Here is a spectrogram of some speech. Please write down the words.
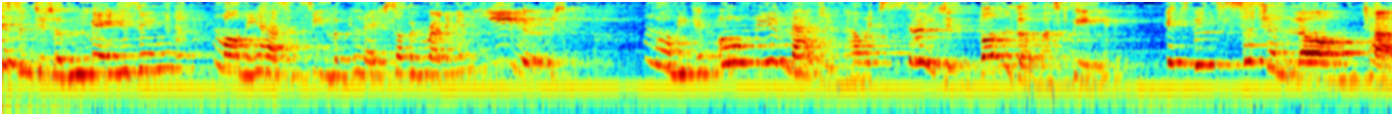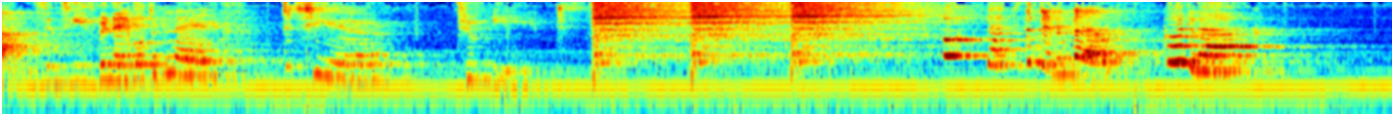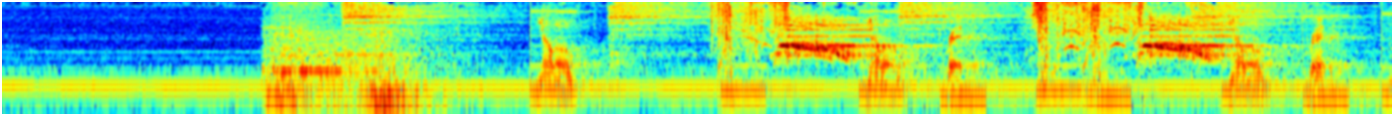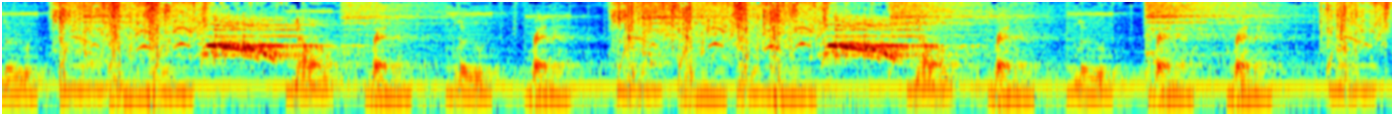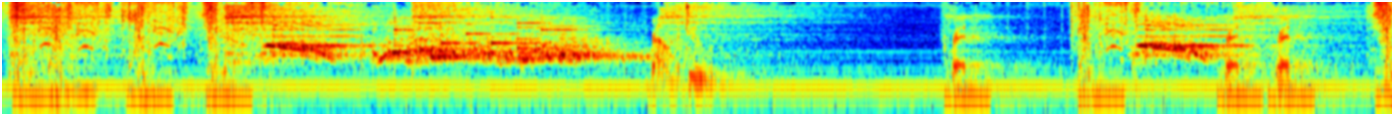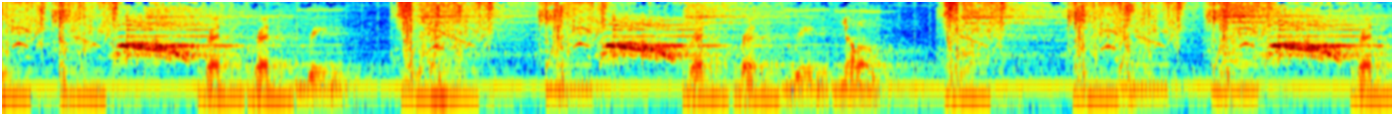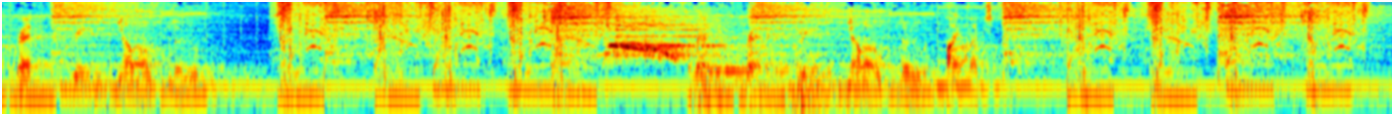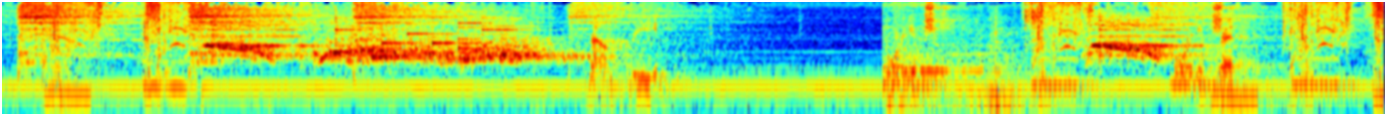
Isn't it amazing? Mommy hasn't seen the place up and running in years. Mommy can only imagine how excited Bunzo must be. It's been such a long time since he's been able to play, to cheer, to eat. Yellow. Yellow. Red. Yellow. Red. Blue. Yellow. Red. Blue. Red. Yellow. Red. Blue. Red. Red. red. Round 2 Reddit. Reddit, Reddit. Reddit, Reddit, green. Red, red, green, yellow. Red, red, green, yellow, blue. Red, red, green, yellow, blue, violet. greed. Morgan Sheep. Morgan Shredder.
